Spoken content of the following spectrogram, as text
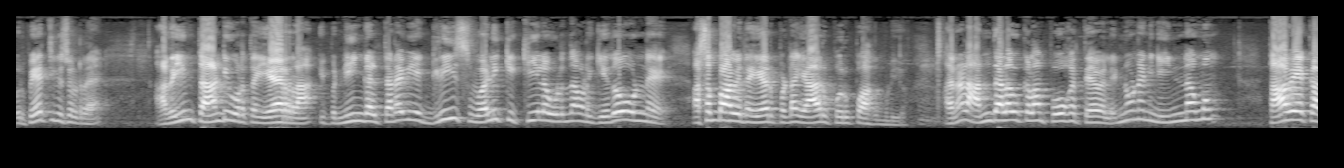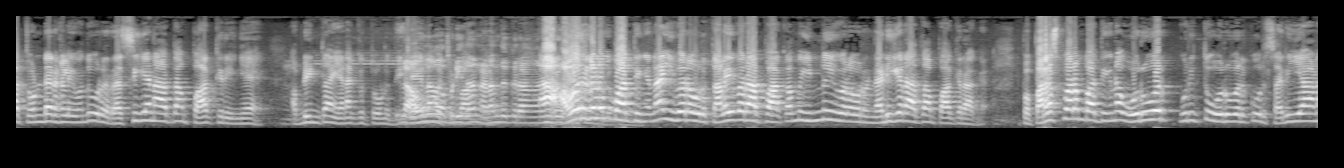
ஒரு பேச்சுக்கு சொல்கிறேன் அதையும் தாண்டி ஒருத்தன் ஏறுறான். இப்போ நீங்கள் தடவிய கிரீஸ் வலிக்கு கீழே விழுந்து அவனுக்கு ஏதோ ஒன்று அசம்பாவிதம் ஏற்பட்டால் யார் பொறுப்பாக முடியும்? அதனால் அந்த அளவுக்கெல்லாம் போக தேவையில்லை. இன்னொன்று நீங்கள் இன்னமும் தாவேக்கா தொண்டர்களை வந்து ஒரு ரசிகனாக தான் பார்க்குறீங்க அப்படின்னு தான் எனக்கு தோணுது. அவர்களும் பார்த்தீங்கன்னா இவரை ஒரு தலைவரா பார்க்காம இன்னும் இவரை ஒரு நடிகரா தான் பார்க்கறாங்க. இப்ப பரஸ்பரம் பார்த்தீங்கன்னா ஒருவர் குறித்து ஒருவருக்கு ஒரு சரியான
